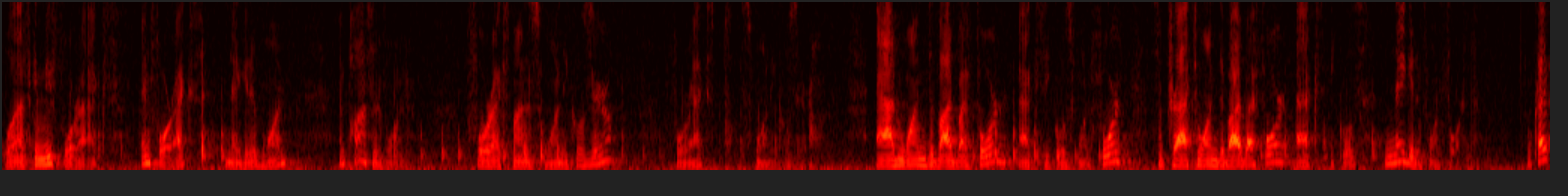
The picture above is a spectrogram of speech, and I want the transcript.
Well, that's going to be 4x and 4x, negative 1 and positive 1. 4x minus 1 equals 0. 4x plus 1 equals 0. Add 1, divide by 4, x equals 1 fourth. Subtract 1, divide by 4, x equals negative 1 fourth. Okay?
